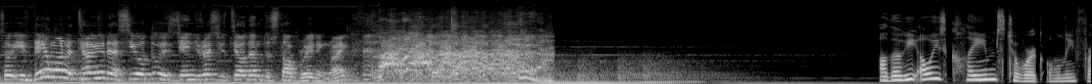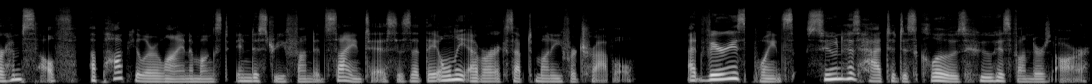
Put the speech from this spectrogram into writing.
So if they want to tell you that CO2 is dangerous, you tell them to stop breathing, right? Although he always claims to work only for himself, a popular line amongst industry funded scientists is that they only ever accept money for travel. At various points, Soon has had to disclose who his funders are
